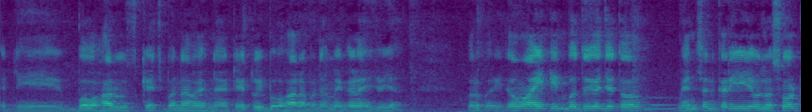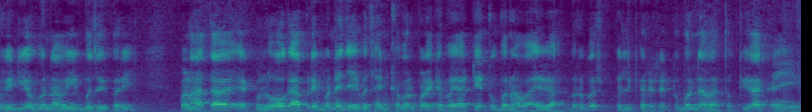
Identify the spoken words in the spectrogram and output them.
એટલે બહુ સારું સ્કેચ બનાવે ને ટેટુય બહુ સારા બનાવે મેં ઘણા જોયા. બરાબર? એ તો હું આઈડી ને બધું હજે તો મેન્શન કરી ઓલો શોર્ટ વીડિયો બનાવે એ બધું કરી. પણ આ તા એક લોગ આપણી બની જાય બધાને ખબર પડે કે ભાઈ આ ટેટુ બનાવવા આવ્યા બરોબર? પેલી ફેરે ટેટુ બનાવે તો કેવા કંઈ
